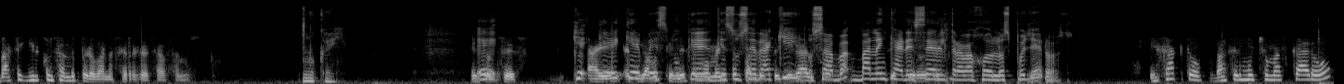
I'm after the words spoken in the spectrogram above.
Va a seguir cruzando, pero van a ser regresados a México. Ok. Entonces, ¿Qué, ves tú este que, sucede aquí? O sea, van a encarecer el trabajo de los polleros. Exacto, va a ser mucho más caro,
